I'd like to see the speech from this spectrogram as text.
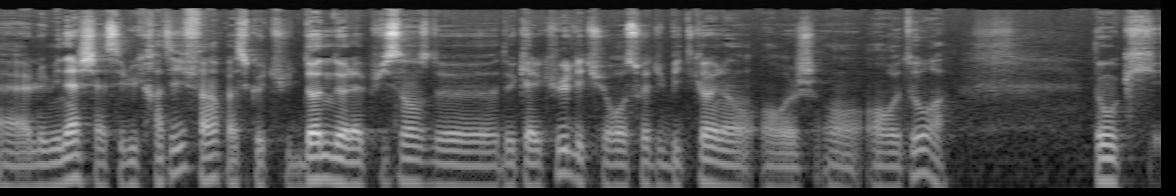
Euh, le minage c'est assez lucratif, hein, parce que tu donnes de la puissance de, calcul et tu reçois du bitcoin en, en, re- en- en retour. Donc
